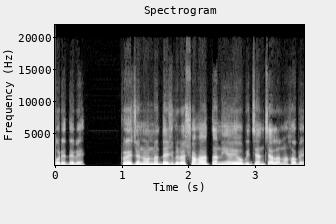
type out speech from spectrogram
করে দেবে। প্রয়োজন অন্য দেশগুলোর সহায়তা নিয়ে এই অভিযান চালানো হবে।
